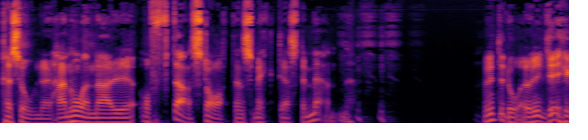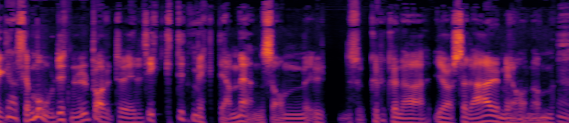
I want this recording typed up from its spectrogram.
personer. Han hånar ofta statens mäktigaste män. Men inte då, det är ganska modigt nu pratar vi riktigt mäktiga män som, ut, skulle kunna göra sådär med honom. Mm.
